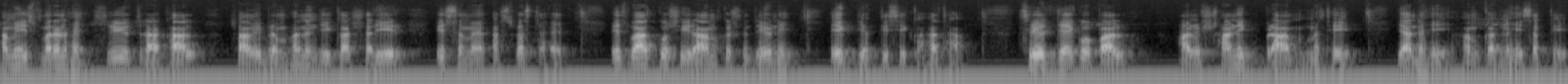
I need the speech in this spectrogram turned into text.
हमें स्मरण है, श्री उत्तराखाल स्वामी ब्रह्मानंद जी का शरीर इस समय अस्वस्थ है। इस बात को श्री रामकृष्ण देव ने एक व्यक्ति से कहा था, श्री जयगोपाल आनुष्ठानिक ब्राह्म थे, या नहीं, हम कह नहीं सकते।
